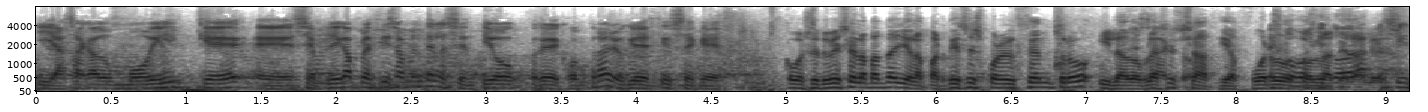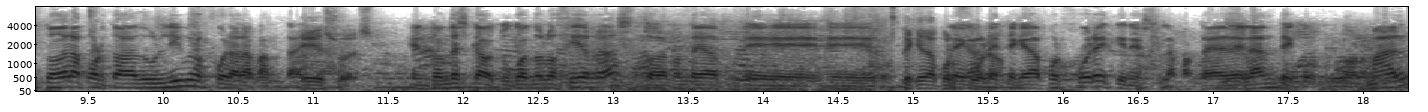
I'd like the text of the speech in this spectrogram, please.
y ha sacado un móvil que eh, se pliega precisamente en el sentido eh, contrario. Quiere decirse que Como si tuviese la pantalla, la partieses por el centro y la doblases Exacto. hacia afuera los dos si toda- laterales. si toda la portada de un libro fuera la pantalla. Eso es. Entonces, claro, tú cuando lo cierras, toda la pantalla eh, eh, Te queda por fuera. te queda por fuera y tienes la pantalla de delante con- normal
